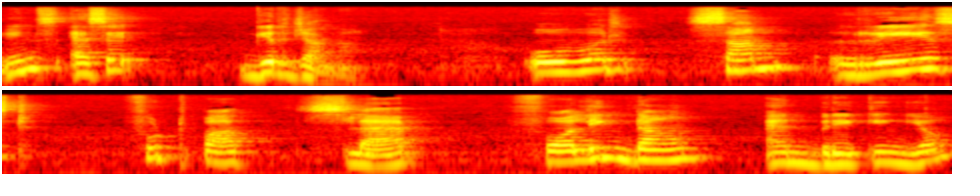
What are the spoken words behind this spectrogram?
मीन्स ऐसे गिर जाना। Over some raised footpath slab falling down and breaking your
